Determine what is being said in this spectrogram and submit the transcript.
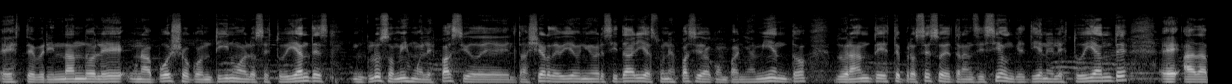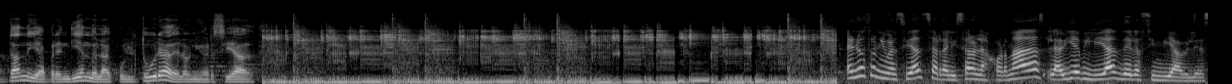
este, brindándole un apoyo continuo a los estudiantes, incluso mismo el espacio del taller de vida universitaria es un espacio de acompañamiento durante este proceso de transición que tiene el estudiante, eh, adaptando y aprendiendo la cultura de la universidad. Universidad se realizaron las jornadas La viabilidad de los inviables,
